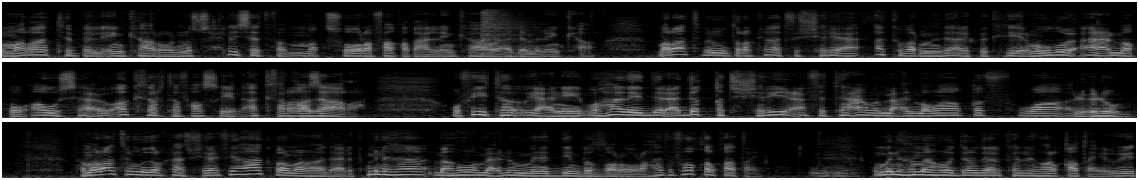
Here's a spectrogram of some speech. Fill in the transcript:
ومراتب الإنكار والنصح ليست مقصورة فقط على الإنكار وعدم الإنكار. مراتب المدركات في الشريعة أكبر من ذلك بكثير موضوع أعمق وأوسع وأكثر تفاصيل أكثر غزارة. وفي يعني وهذا يدل على دقة الشريعة في التعامل مع المواقف والعلوم. فمراتب المدركات الشريعة فيها أكبر ما هو ذلك منها ما هو معلوم من الدين بالضرورة هذا فوق القطعي. ومنها ما هو دون ذلك اللي هو القطعي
